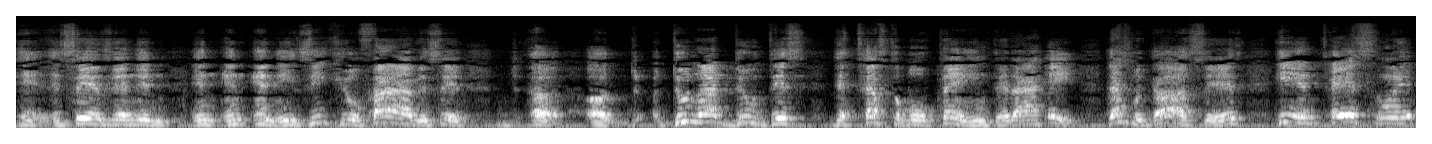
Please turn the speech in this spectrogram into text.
It says in, in, in, in, Ezekiel 5, it said, uh, uh, do not do this detestable thing that I hate. That's what God says. He intensely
